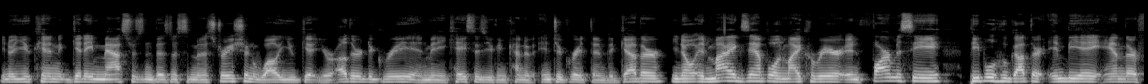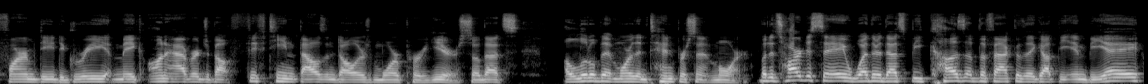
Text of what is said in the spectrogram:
You know, you can get a master's in business administration while you get your other degree. In many cases, you can kind of integrate them together. You know, in my example, in my career in pharmacy, people who got their MBA and their PharmD degree make on average about $15,000 more per year. So that's a little bit more than 10% more. But it's hard to say whether that's because of the fact that they got the MBA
